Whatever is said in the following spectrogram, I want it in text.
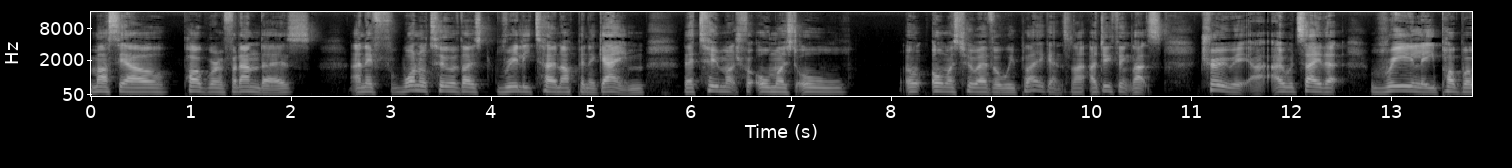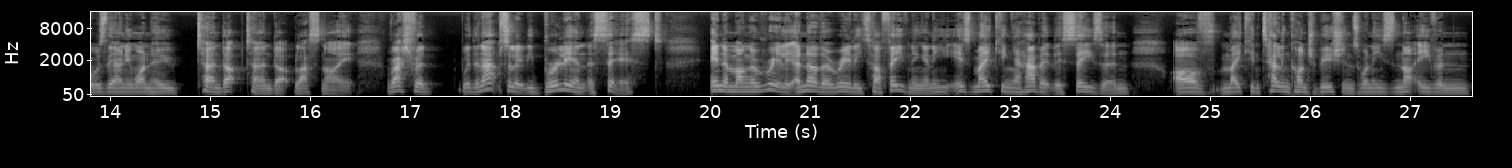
Martial, Pogba, and Fernandes, and if one or two of those really turn up in a game, they're too much for almost all almost whoever we play against. And I, I do think that's true. I would say that really Pogba was the only one who turned up, turned up last night. Rashford with an absolutely brilliant assist in among a really another really tough evening and he is making a habit this season of making telling contributions when he's not even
